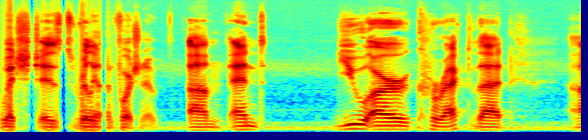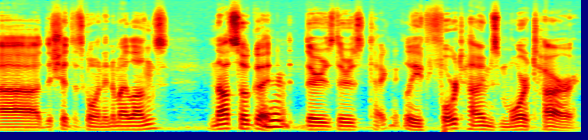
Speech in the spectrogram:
Which is really unfortunate. Um, and you are correct that uh, the shit that's going into my lungs, not so good. Mhm. There's there's technically four times more tar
